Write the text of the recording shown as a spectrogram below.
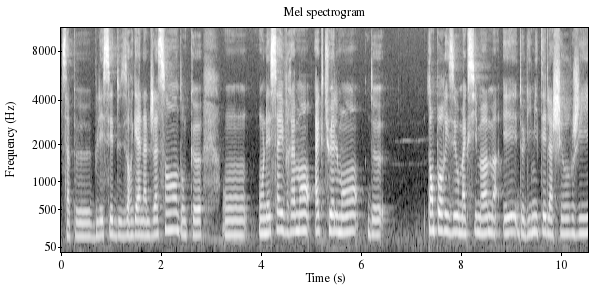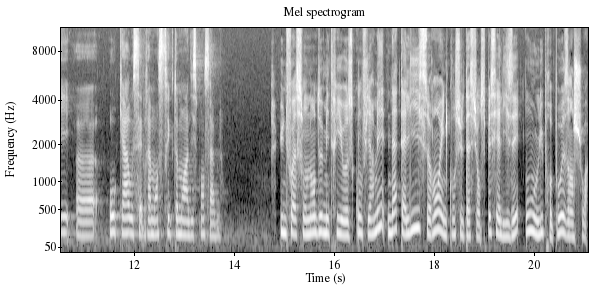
ça peut blesser des organes adjacents. Donc on, on essaye vraiment actuellement de temporiser au maximum et de limiter la chirurgie au cas où c'est vraiment strictement indispensable. Une fois son endométriose confirmée, Nathalie se rend à une consultation spécialisée où on lui propose un choix.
